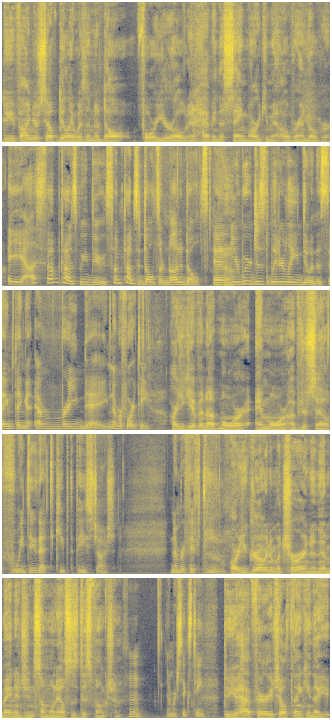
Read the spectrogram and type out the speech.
Do you find yourself dealing with an adult four year old and having the same argument over and over? Yeah, sometimes we do. Sometimes adults are not adults, and you're, we're just literally doing the same thing every day. Number 14. Are you giving up more and more of yourself? We do that to keep the peace, Josh. Number 15. Are you growing and maturing and then managing someone else's dysfunction? Number 16. Do you have fairy tale thinking that y-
